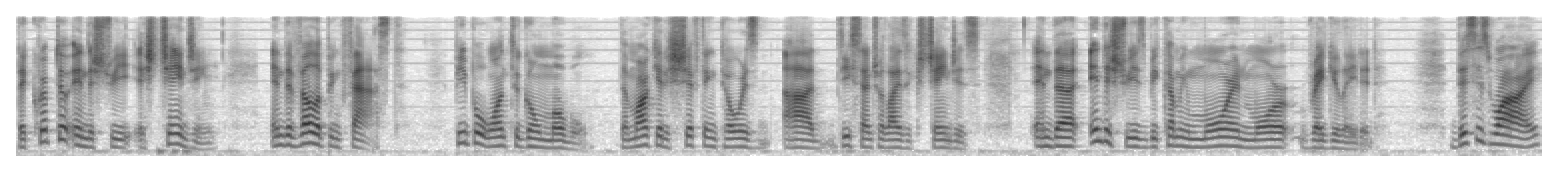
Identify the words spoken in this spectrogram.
The crypto industry is changing and developing fast. People want to go mobile. The market is shifting towards uh, decentralized exchanges, and the industry is becoming more and more regulated. This is why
